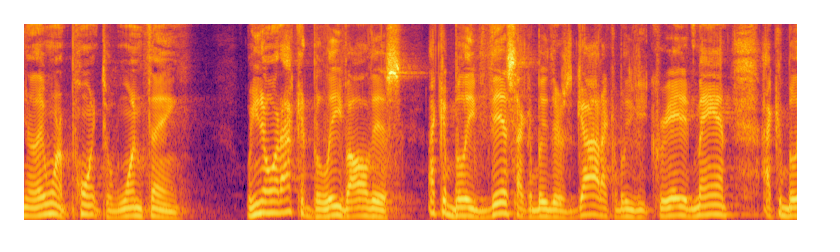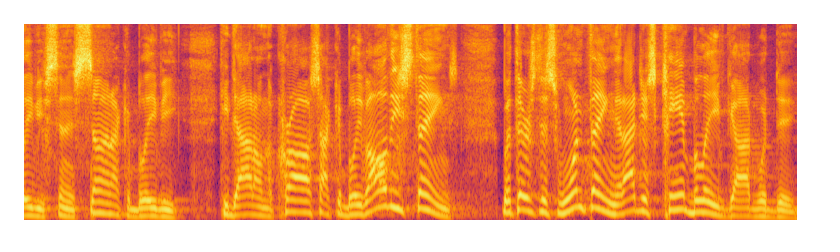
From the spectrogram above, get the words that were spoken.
you know, they want to point to one thing. Well, you know what? I could believe all this. I could believe this. I could believe there's God. I could believe He created man. I could believe He sent His Son. I could believe He, he died on the cross. I could believe all these things. But there's this one thing that I just can't believe God would do.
